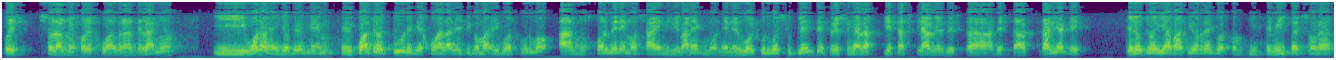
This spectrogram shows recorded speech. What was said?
pues son las mejores jugadoras del año. Y bueno, yo creo que el 4 de octubre que juega el Atlético Madrid-Wolfsburgo, a lo mejor veremos a Emily Van Egmond. En el Wolfsburgo es suplente, pero es una de las piezas claves de esta, de esta Australia que, que el otro día batió récords con 15.000 personas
